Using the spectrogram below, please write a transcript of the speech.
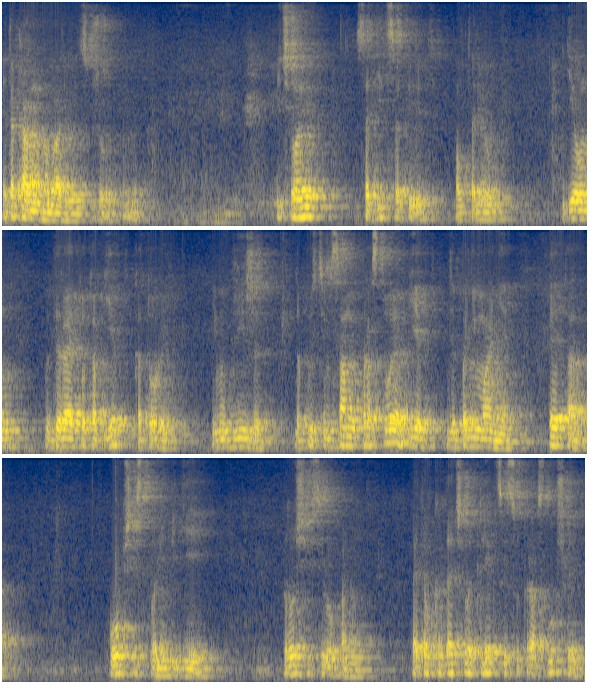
Это карма наваливается в животном. И человек садится перед алтарем где он выбирает тот объект, который ему ближе. Допустим, самый простой объект для понимания – это общество лебедей. Проще всего понять. Поэтому, когда человек лекции с утра слушает,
